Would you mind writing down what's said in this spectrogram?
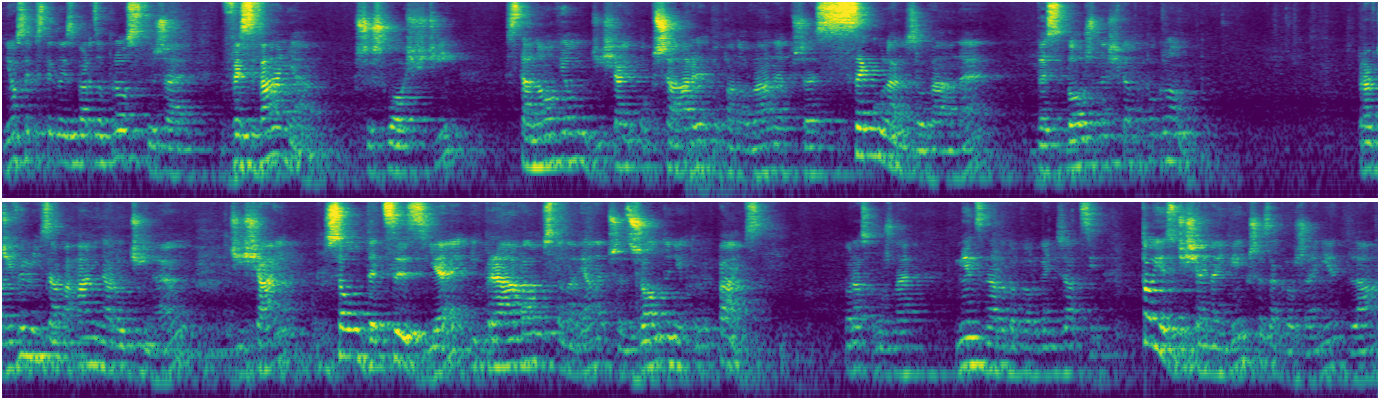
Wniosek z tego jest bardzo prosty, że wyzwania przyszłości stanowią dzisiaj obszary opanowane przez sekularyzowane, bezbożne światopoglądy. Prawdziwymi zamachami na rodzinę dzisiaj są decyzje i prawa ustanawiane przez rządy niektórych państw oraz różne międzynarodowe organizacje. To jest dzisiaj największe zagrożenie dla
